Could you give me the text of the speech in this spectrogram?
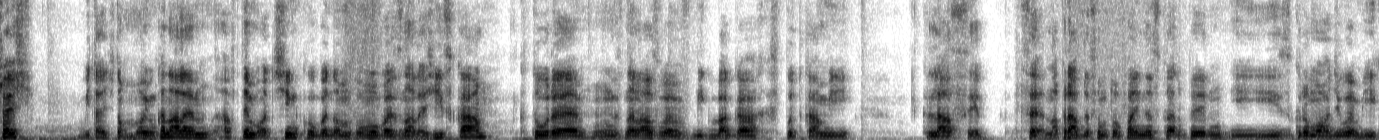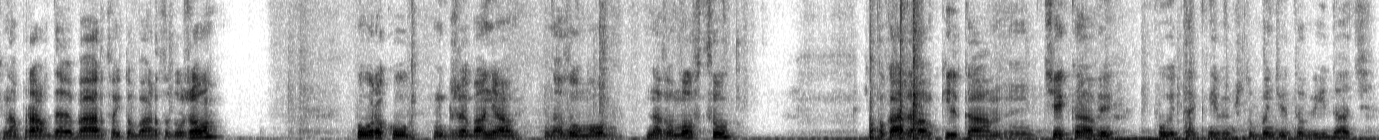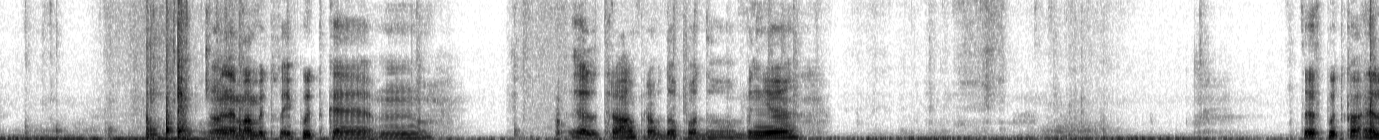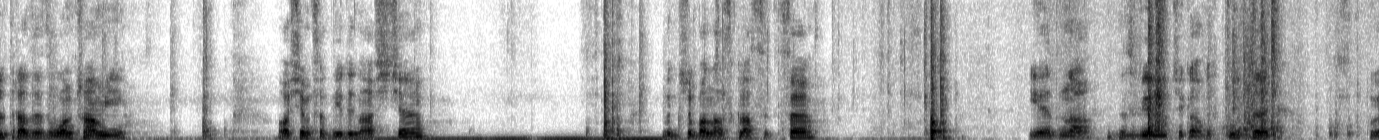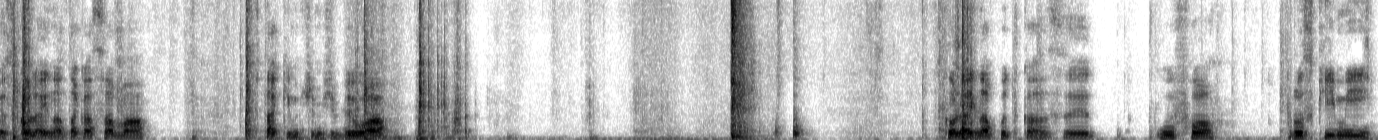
Cześć, witajcie na moim kanale, a w tym odcinku będą złomowe znaleziska, które znalazłem w Big Bagach z płytkami klasy C. Naprawdę są to fajne skarby i zgromadziłem ich naprawdę bardzo i to bardzo dużo. Pół roku grzebania na, złomow na złomowcu pokażę Wam kilka mm, ciekawych płytek. Nie wiem, czy tu będzie to widać. Ale mamy tutaj płytkę mm, Eltra prawdopodobnie. To jest płytka Eltra ze złączami 811. Wygrzebana z klasy C. Jedna z wielu ciekawych płytek. Tu jest kolejna taka sama. W takim czymś była. Kolejna płytka z UFO ruskimi.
